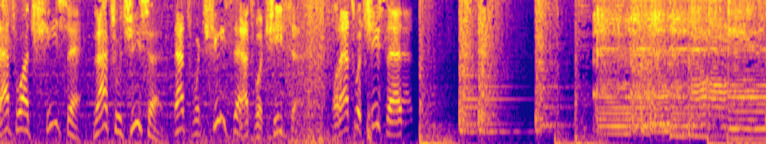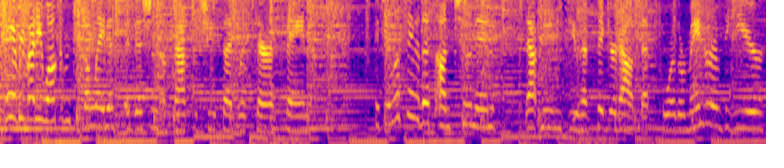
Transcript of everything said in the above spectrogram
That's what she said. That's what she said. That's what she said. That's what she said. Well, that's what she said. Hey everybody, welcome to the latest edition of That's What She Said with Sarah Spain. If you're listening to this on TuneIn, that means you have figured out that for the remainder of the year,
